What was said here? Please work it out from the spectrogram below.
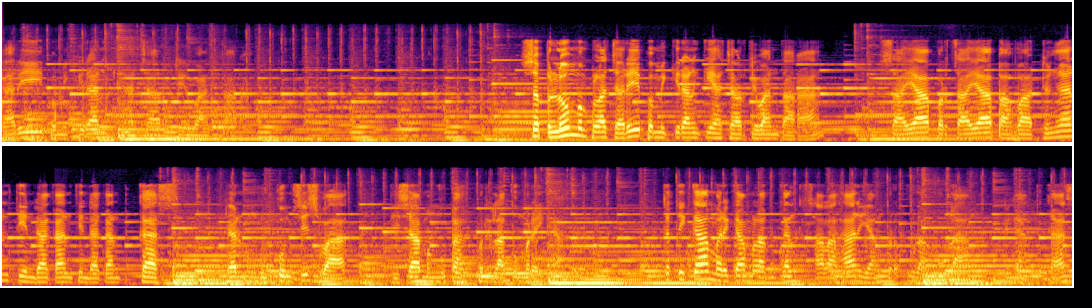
dari pemikiran Ki Hajar Dewantara. Sebelum mempelajari pemikiran Ki Hajar Dewantara, saya percaya bahwa dengan tindakan-tindakan tegas dan menghukum siswa bisa mengubah perilaku mereka Ketika mereka melakukan kesalahan yang berulang-ulang dengan tegas,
